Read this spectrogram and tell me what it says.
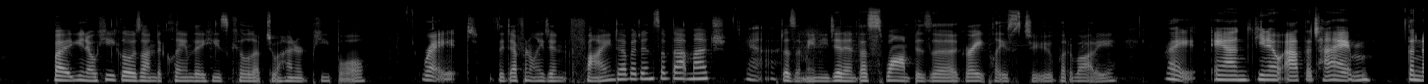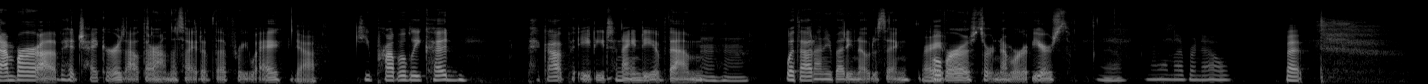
But, you know, he goes on to claim that he's killed up to 100 people. Right. They definitely didn't find evidence of that much. Yeah. Doesn't mean he didn't. The swamp is a great place to put a body. Right. And, you know, at the time, the number of hitchhikers out there on the side of the freeway, Yeah. he probably could pick up 80 to 90 of them mm-hmm. Without anybody noticing Right. over a certain number of years. Yeah, we'll never know. But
